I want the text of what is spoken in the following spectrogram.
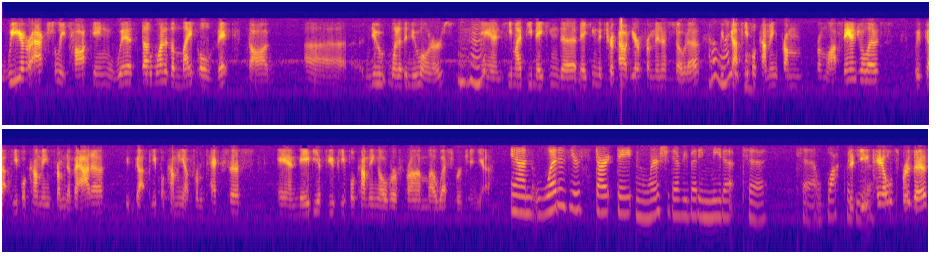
We are actually talking with uh, one of the Michael Vick dogs, uh, new one of the new owners, Mm-hmm. and he might be making the making the trip out here from Minnesota. Oh, We've wonderful. got people coming from from Los Angeles. We've got people coming from Nevada. We've got people coming up from Texas, and maybe a few people coming over from uh, West Virginia. And what is your start date, and where should everybody meet up to to walk with the you? details for this,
